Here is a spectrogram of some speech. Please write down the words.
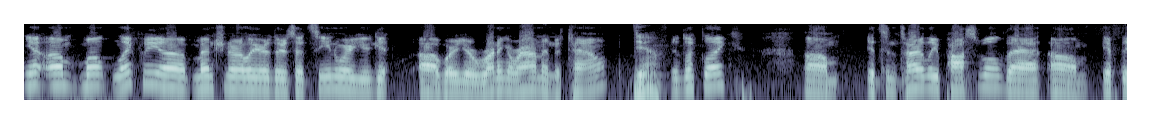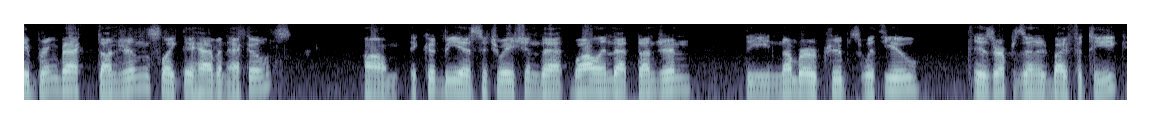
yeah, um, well, like we uh, mentioned earlier, there's that scene where you get uh, where you're running around in the town. Yeah. It looked like. Um, it's entirely possible that um, if they bring back dungeons like they have in Echoes, um, it could be a situation that while in that dungeon, the number of troops with you is represented by fatigue.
